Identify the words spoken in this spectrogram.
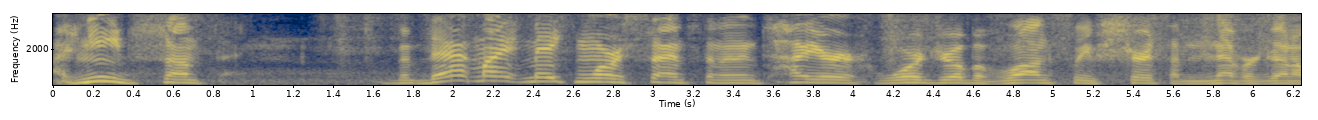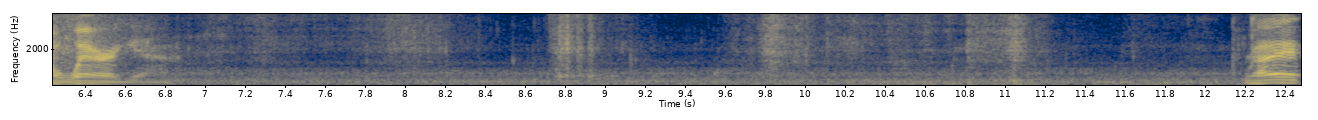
I need something. That might make more sense than an entire wardrobe of long sleeve shirts I'm never gonna wear again. Right?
